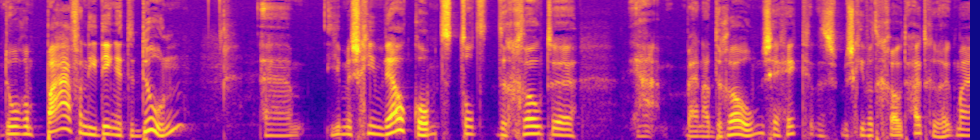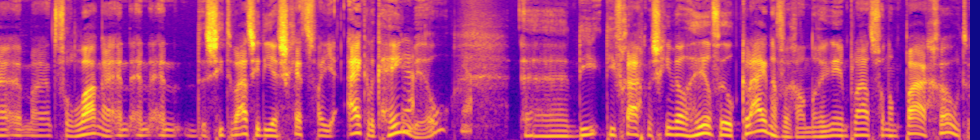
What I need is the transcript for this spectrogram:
door een paar van die dingen te doen, uh, je misschien wel komt tot de grote. Ja, bijna droom, zeg ik. Dat is misschien wat groot uitgedrukt, maar, maar het verlangen en, en, en de situatie die je schetst waar je eigenlijk heen ja. wil, ja. uh, die, die vraagt misschien wel heel veel kleine veranderingen in plaats van een paar grote.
